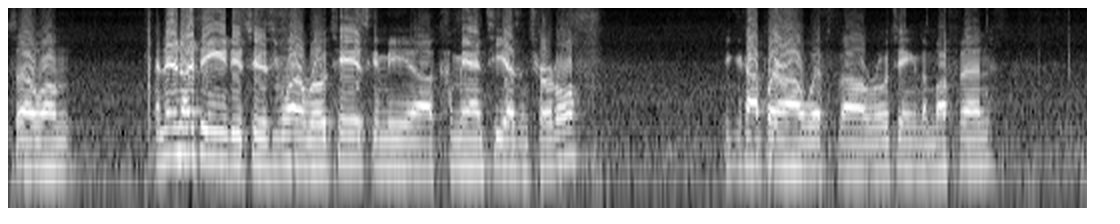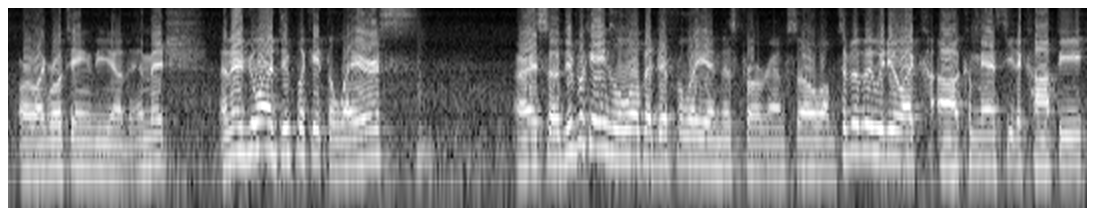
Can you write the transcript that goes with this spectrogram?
So um, and then another thing you can do too is you want to rotate. It's gonna be uh, Command T as in turtle. You can kind of play around with uh, rotating the muffin or like rotating the uh, the image. And then if you want to duplicate the layers, Alright, so duplicating is a little bit differently in this program. So um, typically we do like uh, Command C to copy,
